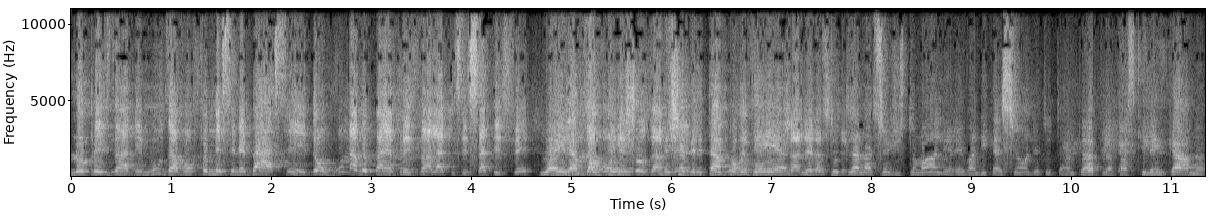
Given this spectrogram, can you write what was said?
le président a dit, nous avons fait, mais ce n'est pas assez. Donc, vous n'avez pas un président là qui s'est satisfait. nous avons des choses à le chef de l'État a porté euh, toute la nation, justement, les revendications de tout un peuple, parce qu'il incarne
